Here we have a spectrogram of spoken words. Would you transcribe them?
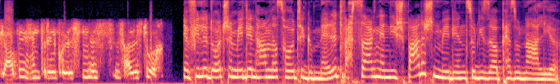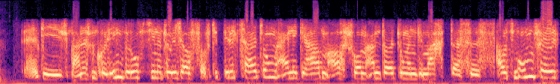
glaube, hinter den Kulissen ist, ist alles durch. Ja, viele deutsche Medien haben das heute gemeldet. Was sagen denn die spanischen Medien zu dieser Personalie? Äh, die spanischen Kollegen berufen sich natürlich auf, auf die Bildzeitung. Einige haben auch schon Andeutungen gemacht, dass es aus dem Umfeld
